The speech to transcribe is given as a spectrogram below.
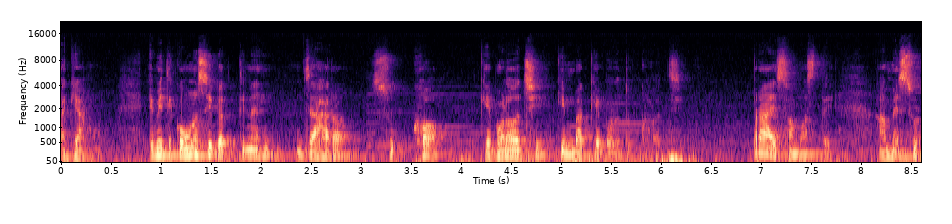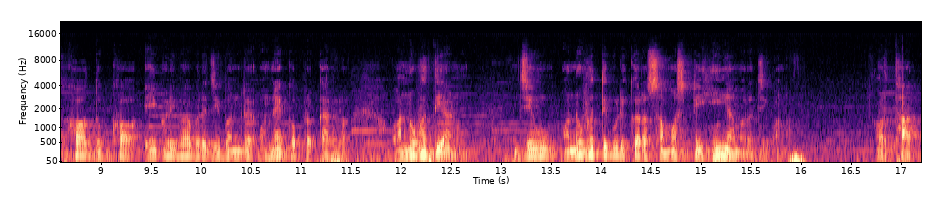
ଆଜ୍ଞା ହଁ। ଏମିତି କୌଣସି ବ୍ୟକ୍ତି ନାହିଁ ଯାହାର ସୁଖ କେବଳ ଅଛି କିମ୍ବା କେବଳ ଦୁଃଖ ଅଛି। ପ୍ରାୟ ସମସ୍ତେ ଆମେ ସୁଖ ଦୁଃଖ ଏଇଭଳି ଭାବରେ ଜୀବନରେ ଅନେକ ପ୍ରକାରର ଅନୁଭୂତି ଆଣୁ ଯେଉଁ ଅନୁଭୂତି ଗୁଡ଼ିକର ସମଷ୍ଟି ହିଁ ଆମର ଜୀବନ। ଅର୍ଥାତ୍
